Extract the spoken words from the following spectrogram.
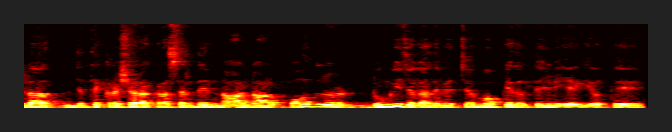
ਜਿਹੜਾ ਜਿੱਥੇ ਕ੍ਰਸ਼ਰ ਆ ਕ੍ਰਸ਼ਰ ਦੇ ਨਾਲ ਨਾਲ ਬਹੁਤ ਡੂੰਗੀ ਜਗ੍ਹਾ ਦੇ ਵਿੱਚ ਮੌਕੇ ਦੇ ਉੱਤੇ ਜਿਹੜੀ ਹੈਗੀ ਆ, ਉੱਥੇ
